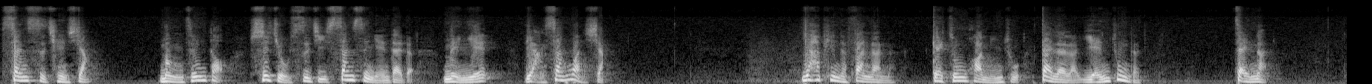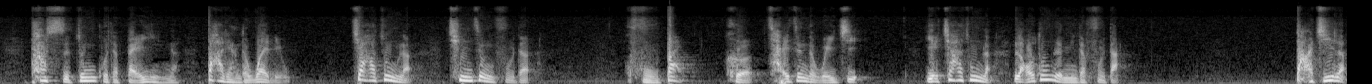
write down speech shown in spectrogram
三四千箱，猛增到十九世纪三十年代的每年两三万箱。鸦片的泛滥呢，给中华民族带来了严重的灾难。它使中国的白银呢大量的外流，加重了清政府的腐败和财政的危机。也加重了劳动人民的负担，打击了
